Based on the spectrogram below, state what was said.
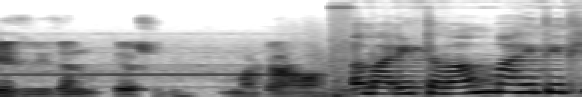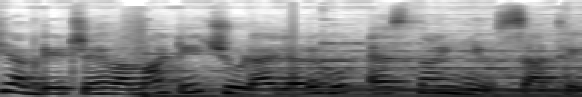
એ જ રીઝન અત્યાર સુધી જાણવા અમારી તમામ માહિતીથી અપડેટ રહેવા માટે જોડાયેલા રહો એસ નાઇન ન્યૂઝ સાથે.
